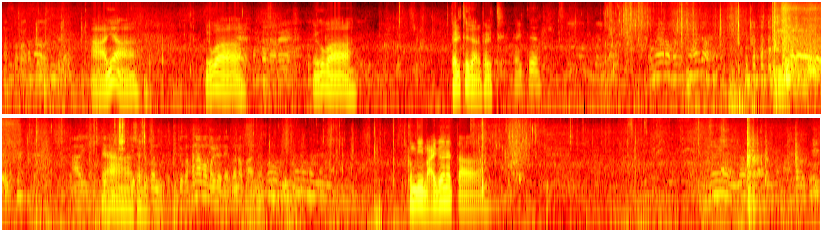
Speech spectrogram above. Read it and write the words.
봤어 봤어. 아니야. 이거 봐. 이거 봐. 벨트잖아, 벨트. 벨트. 몸에 하나 걸리면? 아 이게 야, 저- 무조건 무조건 하나만 걸려 내거나 반은. 금비 많이 변했다. 우롱이가 이거 하나 많이 안 걸지?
